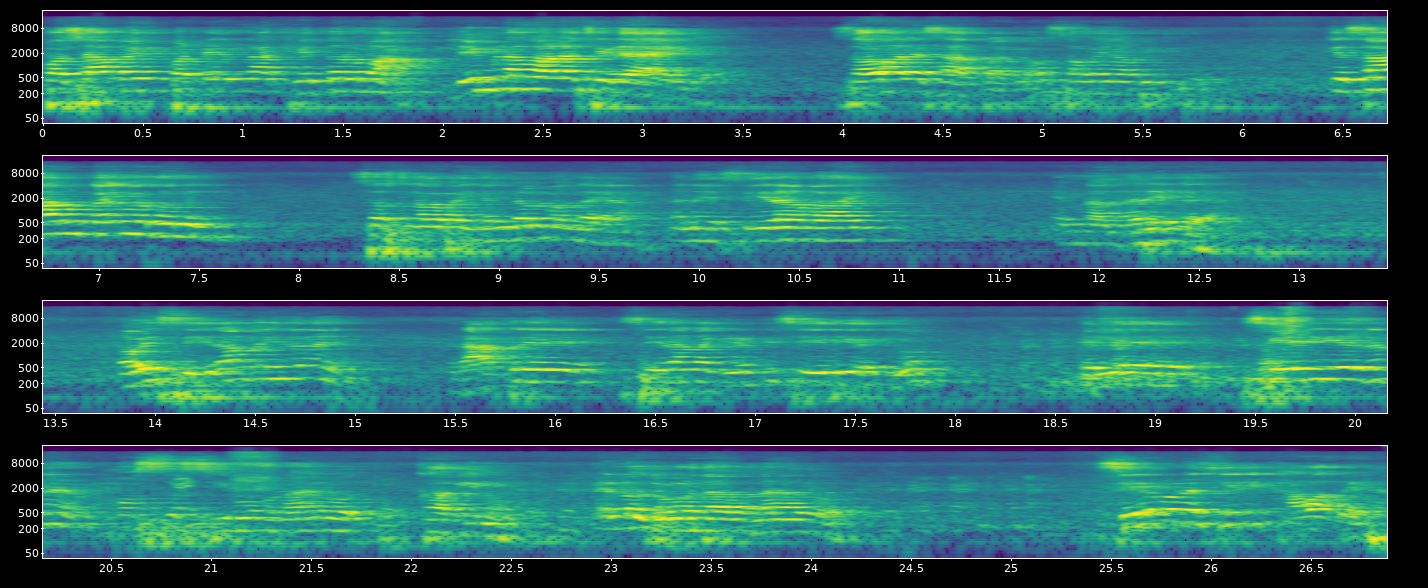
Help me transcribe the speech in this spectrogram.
પશાભાઈ પટેલના ખેતરમાં લીમડાવાળા છેડે આવી ગયો સવારે સાત વાગે. હો, સમય આપી દીધો. કે સારું, કંઈ વાંધો નહીં. સસલાભાઈ જંગલમાં ગયા અને શેરાભાઈ એમના ઘરે ગયા. હવે શેરાભાઈ છે ને, રાત્રે શેરાના ઘેરથી શેરી હતી, હો. એટલે શેરીએ છે ને, મસ્ત શીરો બનાવેલો ઘીનો. એટલો જોરદાર બનાવેલો. શેરો ને શેરી ખાવા બેઠા.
